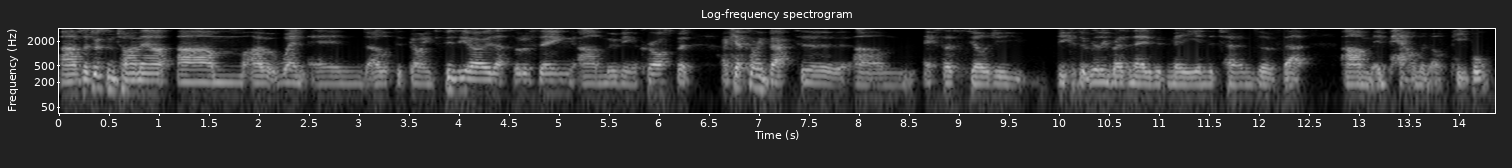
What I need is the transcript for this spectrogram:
Um, so I took some time out. Um, I went and I looked at going to physio, that sort of thing, um, moving across. But I kept coming back to um, exercise physiology because it really resonated with me in the terms of that um, empowerment of people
